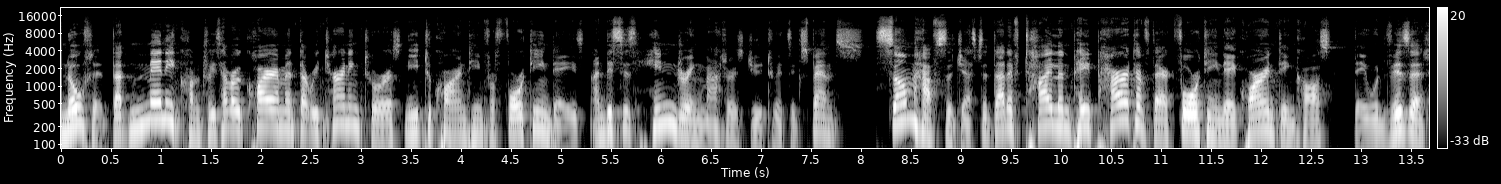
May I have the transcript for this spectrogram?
noted that many countries have a requirement that returning tourists need to quarantine for 14 days, and this is hindering matters due to its expense. Some have suggested that if Thailand paid part of their 14 day quarantine costs, they would visit.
